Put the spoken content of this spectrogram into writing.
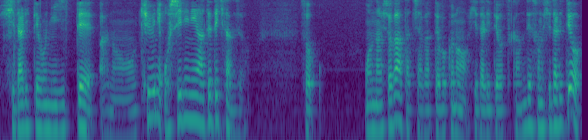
左手を握って、あの、急にお尻に当ててきたんですよ。そう。女の人が立ち上がって僕の左手を掴んでその左手を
